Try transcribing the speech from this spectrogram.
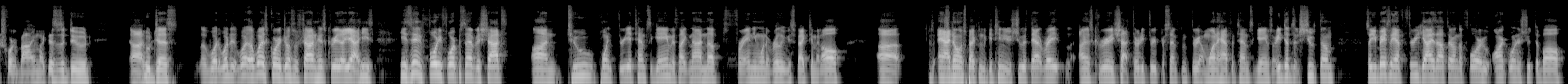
short volume. Like this is a dude uh, who just uh, what what what what is Cory Joseph shot in his career? Yeah, he's he's in 44% of his shots on 2.3 attempts a game. It's like not enough for anyone to really respect him at all. Uh, and I don't expect him to continue to shoot at that rate. On his career, he shot 33% from three on one and a half attempts a game. So he doesn't shoot them. So you basically have three guys out there on the floor who aren't going to shoot the ball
